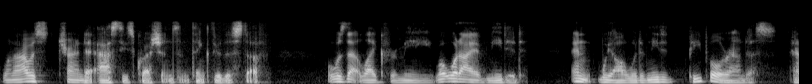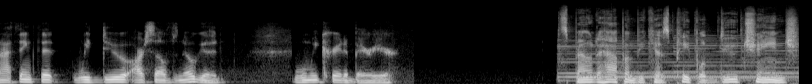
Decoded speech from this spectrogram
when I was trying to ask these questions and think through this stuff, what was that like for me? What would I have needed? And we all would have needed people around us. And I think that we do ourselves no good when we create a barrier. It's bound to happen because people do change.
